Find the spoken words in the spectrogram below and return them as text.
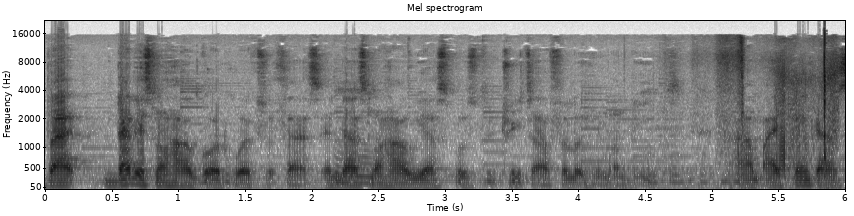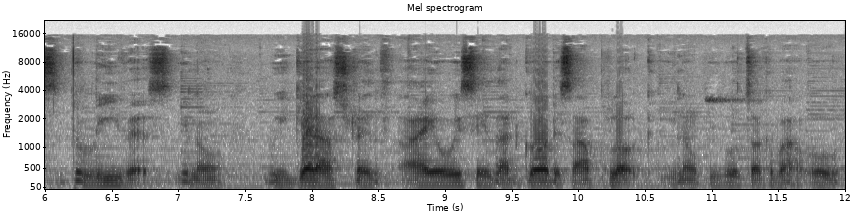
But that is not how God works with us, and that's not how we are supposed to treat our fellow human beings. Um, I think as believers, you know, we get our strength. I always say that God is our plug. You know, people talk about, oh,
